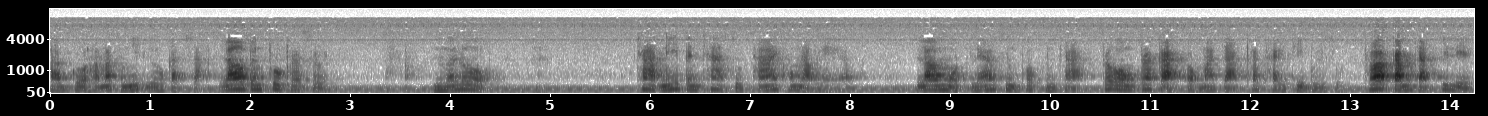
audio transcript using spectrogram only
อโกหามัสมิโลกัสสะเราเป็นผู้ประเสริฐเหนือโลก ชาตินี้เป็นชาติสุดท้ายของเราแล้ว เราหมดแล้วซึ่งพบคุณชาติ พระองค์ประกาศออกมาจากพระไทยที่บริสุทธิ์ เพราะกำจัดกิเลส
